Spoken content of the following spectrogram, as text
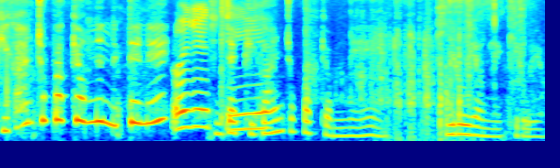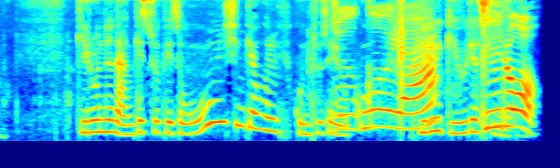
귀가 한쪽밖에 없는 늑대네. 어디 진짜 뒤? 귀가 한쪽밖에 없네. 기로형이야, 기로형. 기로는 안개 속에서 온 신경을 곤두세우고 누구야? 귀를 기울였습니다.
